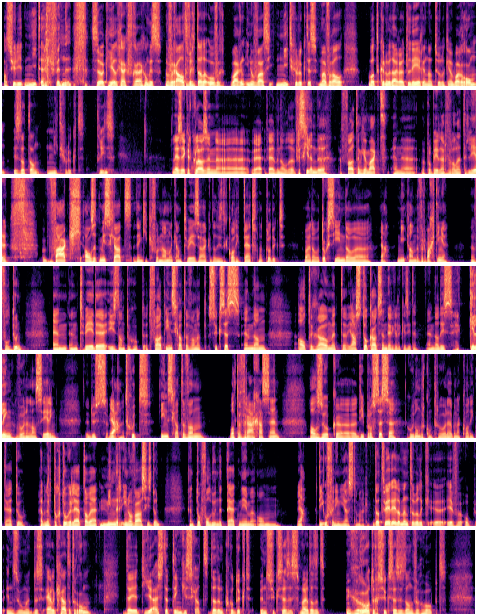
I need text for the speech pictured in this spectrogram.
als jullie het niet erg vinden, zou ik heel graag vragen om eens een verhaal te vertellen over waar een innovatie niet gelukt is, maar vooral wat kunnen we daaruit leren natuurlijk. Hè? Waarom is dat dan niet gelukt? Dries? Nee, zeker Klaus. En, uh, wij, hebben al eh, verschillende fouten gemaakt en uh, we proberen daar vooral uit te leren. Vaak als het misgaat, denk ik voornamelijk aan twee zaken. Dat is de kwaliteit van het product, waar dat we toch zien dat we ja, niet aan de verwachtingen voldoen. En een tweede is dan toch ook het fout inschatten van het succes en dan al te gauw met uh, ja, stockouts en dergelijke zitten. En dat is killing voor een lancering. Dus ja, het goed inschatten van wat de vraag gaat zijn, als ook uh, die processen goed onder controle hebben naar kwaliteit toe, hebben er toch toe geleid dat wij minder innovaties doen en toch voldoende tijd nemen om ja, die oefening juist te maken. Dat tweede element wil ik even op inzoomen. Dus eigenlijk gaat het erom dat je het juist hebt ingeschat, dat een product een succes is, maar dat het een groter succes is dan verhoopt,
